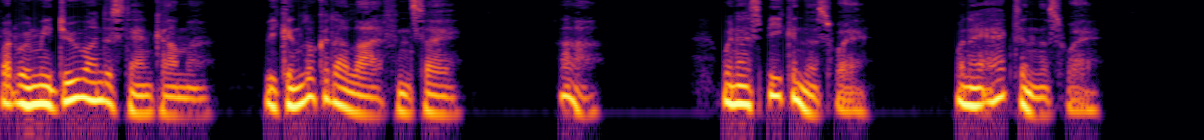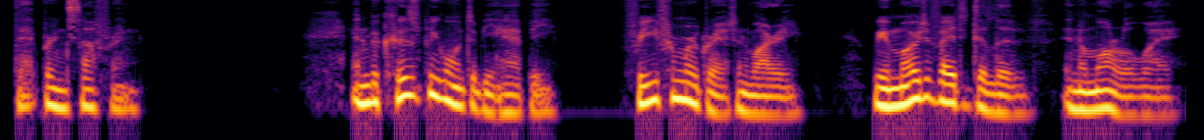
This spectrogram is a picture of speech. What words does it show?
But when we do understand karma, we can look at our life and say, ah, when I speak in this way, when I act in this way, that brings suffering. And because we want to be happy, free from regret and worry, we are motivated to live in a moral way.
